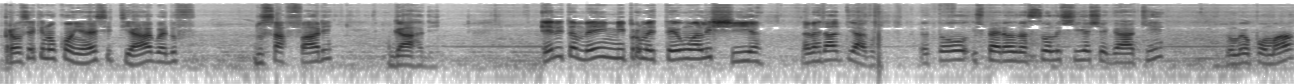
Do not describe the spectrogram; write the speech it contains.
Para você que não conhece, Tiago é do, do Safari Guard. Ele também me prometeu uma lixia. Não é verdade, Tiago? Eu estou esperando a sua lixia chegar aqui no meu pomar.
